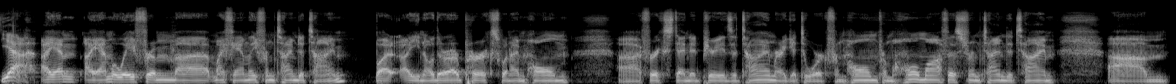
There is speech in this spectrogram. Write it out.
yeah, I am I am away from uh, my family from time to time. But uh, you know there are perks when I'm home uh, for extended periods of time, or I get to work from home from a home office from time to time. Um,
